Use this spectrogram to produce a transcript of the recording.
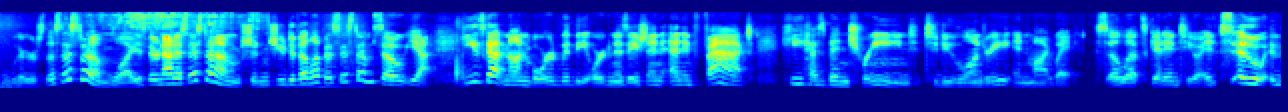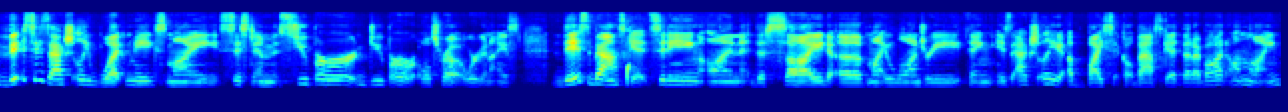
where's the system? Why is there not a system? Shouldn't you develop a system? So, yeah, he's gotten on board with the organization. And in fact, he has been trained to do laundry in my way. So let's get into it. So this is actually what makes my system super duper ultra organized. This basket sitting on the side of my laundry thing is actually a bicycle basket that I bought online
